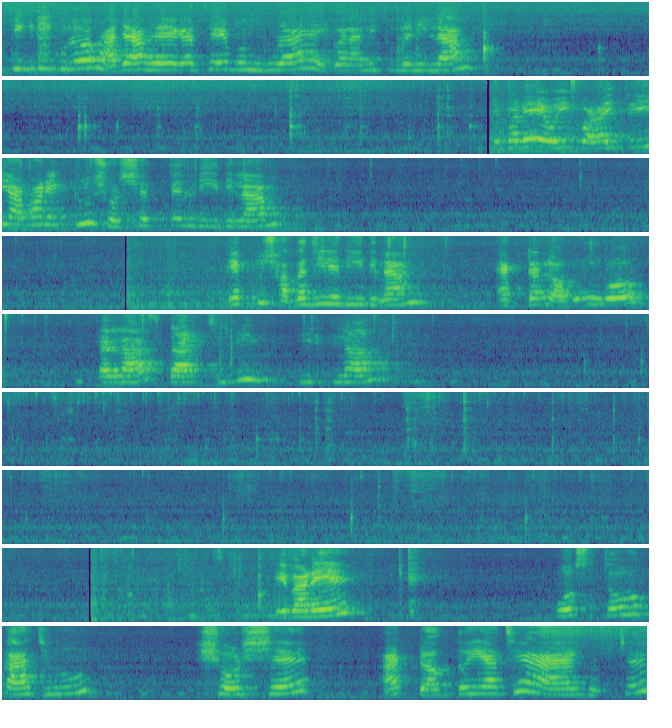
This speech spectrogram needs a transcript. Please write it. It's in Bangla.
চিংড়িগুলো ভাজা হয়ে গেছে বন্ধুরা, এবার আমি তুলে নিলাম। এবারে ওই কড়াইতেই আবার একটু সর্ষের তেল দিয়ে দিলাম। একটু সাদা জিরে দিয়ে দিলাম, একটা লবঙ্গ, এলাচ, দারচিনি দিয়ে দিলাম। এবারে পোস্ত, কাজু, সর্ষে আর টক দই আছে আর হচ্ছে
